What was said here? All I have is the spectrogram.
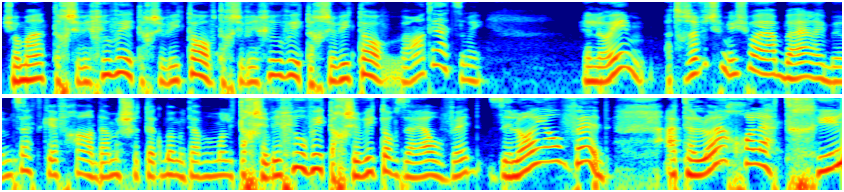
שאומרת, תחשבי חיובי, תחשבי טוב, תחשבי חיובי, תחשבי טוב. ואמרתי לעצמי, אלוהים, את חושבת שמישהו היה בא אליי באמצע התקף חרדה משתק במיטה ואומר לי, תחשבי חיובי, תחשבי טוב, זה היה עובד? זה לא היה עובד. אתה לא יכול להתחיל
